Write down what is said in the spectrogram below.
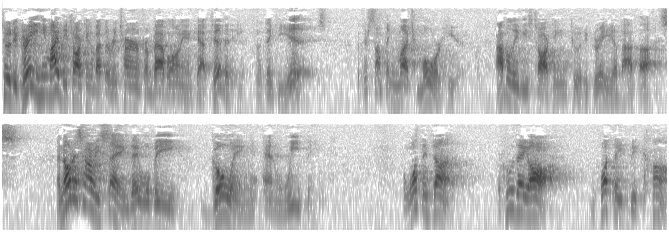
to a degree, he might be talking about the return from Babylonian captivity. And I think he is. But there's something much more here. I believe he's talking to a degree about us. And notice how he's saying they will be going and weeping for what they've done, for who they are, what they've become,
